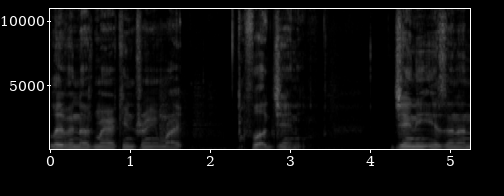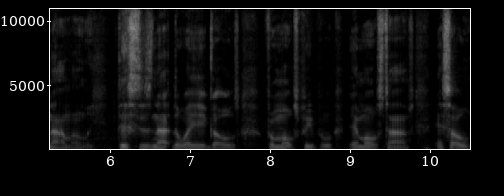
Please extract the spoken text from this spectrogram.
living the American dream, right? Fuck Jenny. Jenny is an anomaly. This is not the way it goes for most people at most times. And so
